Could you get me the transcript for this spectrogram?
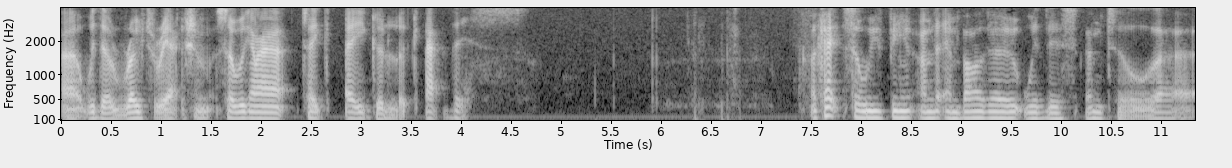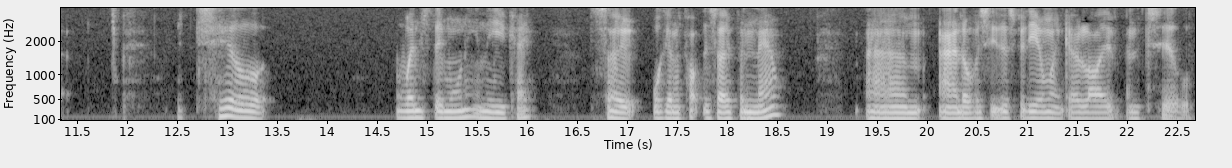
uh, with a rotary action. So we're going to take a good look at this. Okay, so we've been under embargo with this until uh, till Wednesday morning in the UK. So we're going to pop this open now. Um, and obviously this video won't go live until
